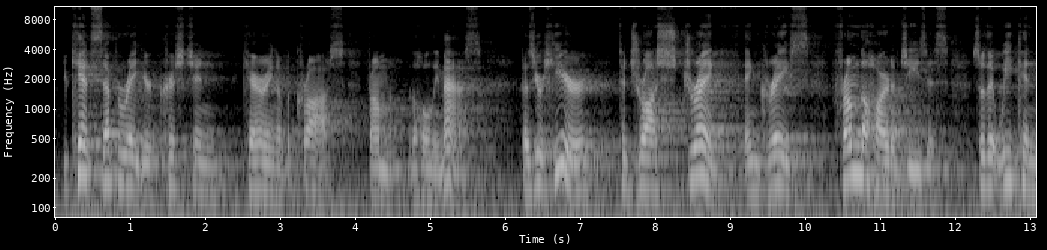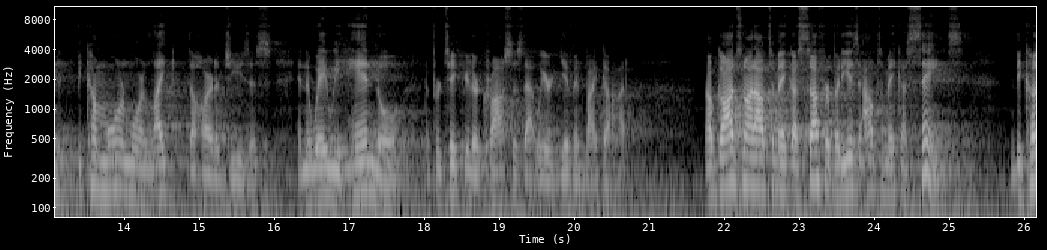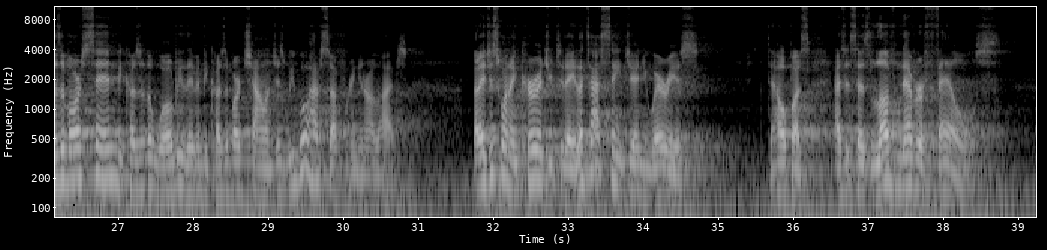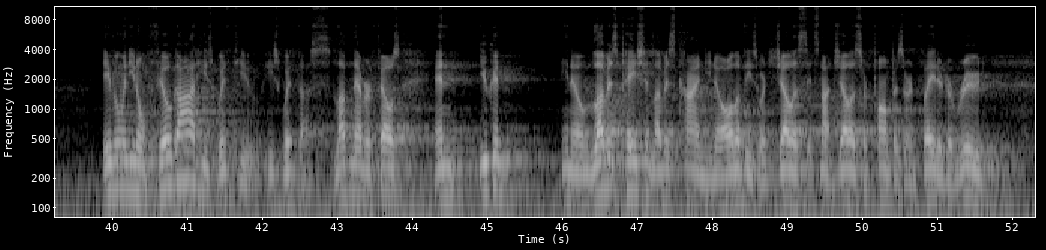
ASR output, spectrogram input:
You can't separate your Christian carrying of a cross from the Holy Mass because you're here to draw strength and grace from the heart of Jesus so that we can become more and more like the heart of Jesus in the way we handle the particular crosses that we are given by God. Now, God's not out to make us suffer, but He is out to make us saints. Because of our sin, because of the world we live in, because of our challenges, we will have suffering in our lives. But I just want to encourage you today. Let's ask St. Januarius to help us. As it says, love never fails. Even when you don't feel God, He's with you, He's with us. Love never fails. And you could, you know, love is patient, love is kind. You know, all of these words. Jealous, it's not jealous or pompous or inflated or rude.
